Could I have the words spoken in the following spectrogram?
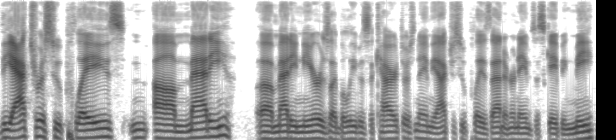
the actress who plays um Maddie uh, Maddie Nears, I believe is the character's name. The actress who plays that, and her name's escaping me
